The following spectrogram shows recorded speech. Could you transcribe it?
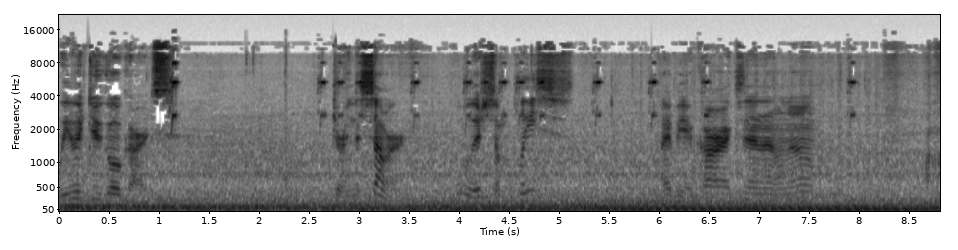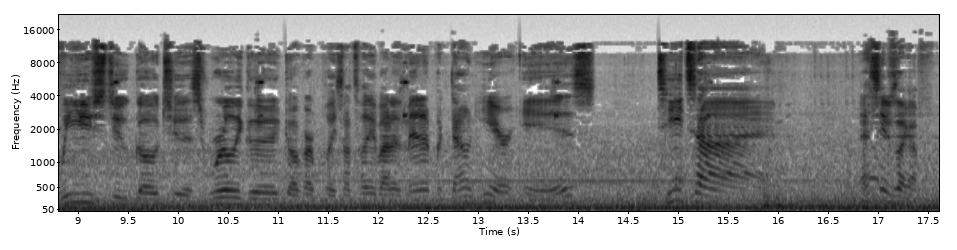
we would do go karts during the summer. Ooh, there's some police. Might be a car accident, I don't know. We used to go to this really good go kart place. I'll tell you about it in a minute. But down here is tea time. That seems like a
